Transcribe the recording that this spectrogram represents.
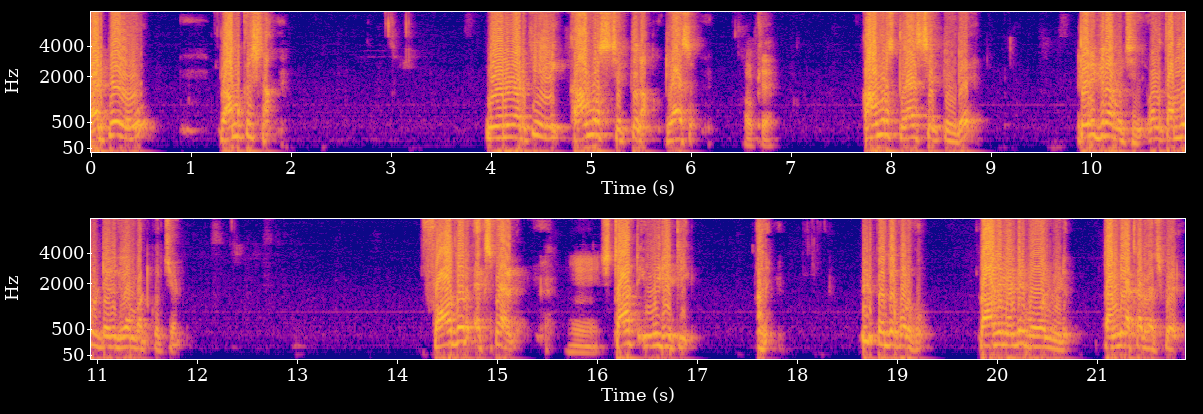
వాడి పేరు రామకృష్ణ. నేను వాడికి కామర్స్ చెప్తున్నా క్లాసు. ఓకే. కామర్స్ క్లాస్ చెప్తుంటే టెలిగ్రామ్ వచ్చింది. వాళ్ళ తమ్ముడు టెలిగ్రామ్ పట్టుకొచ్చాడు. ఫాదర్ ఎక్స్పైర్డ్ స్టార్ట్ ఇమీడియట్లీ అని. వీడు పెద్ద కొడుకు. రాజమండ్రి పోవాలి వీడు. తండ్రి అక్కడ చచ్చిపోయాడు.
